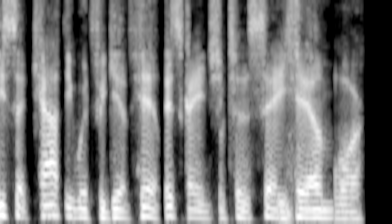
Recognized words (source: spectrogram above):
He said Cathy would forgive him. It's strange to say him or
